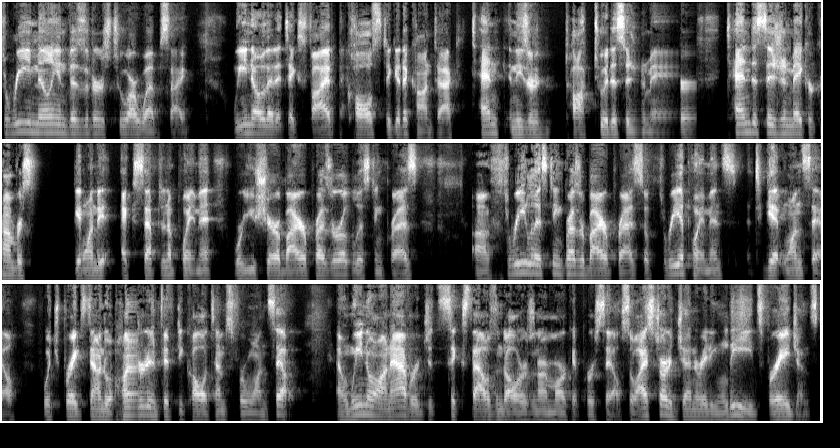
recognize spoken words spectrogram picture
3 million visitors to our website. We know that it takes five calls to get a contact, 10, and these are talk to a decision maker, 10 decision maker conversations, get one to accept an appointment where you share a buyer pres or a listing pres, uh, three listing pres or buyer pres, so three appointments to get one sale, which breaks down to 150 call attempts for one sale. And we know on average it's $6,000 in our market per sale. So I started generating leads for agents.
